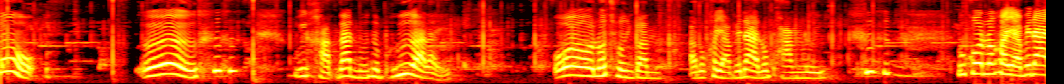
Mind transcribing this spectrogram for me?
ง่เออวิ่งขับด้านนู้นเพื่ออะไร โอ้รถชนกันเอารถขยับไม่ได้รถพังเลยทุกคนรถขยับไม่ได้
